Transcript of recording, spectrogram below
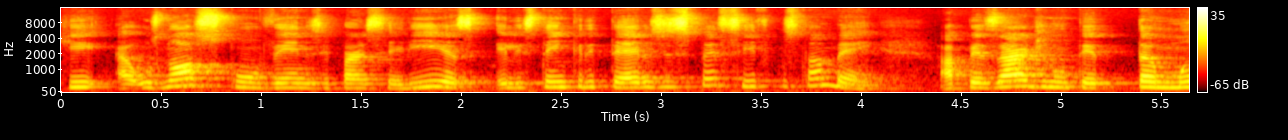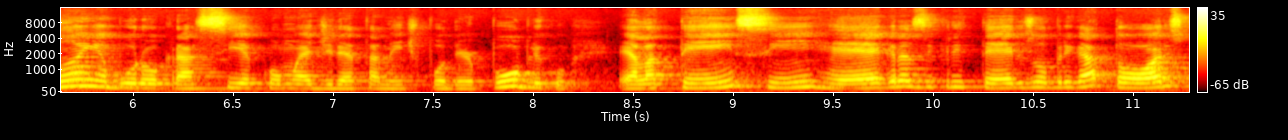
que ah, os nossos convênios e parcerias, eles têm critérios específicos também. Apesar de não ter tamanha burocracia como é diretamente o poder público, ela tem sim regras e critérios obrigatórios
